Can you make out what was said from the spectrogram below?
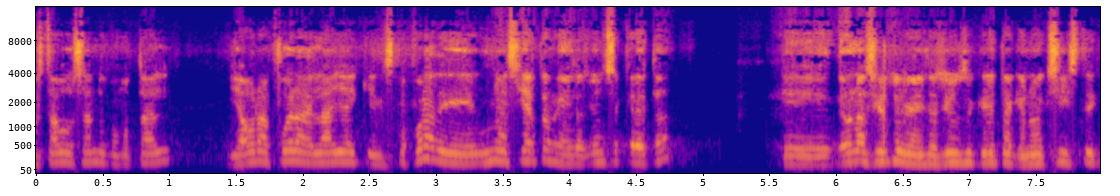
estaba usando como tal y ahora fuera del Haya y quien está fuera de una cierta organización secreta, eh, de una cierta organización secreta que no existe,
